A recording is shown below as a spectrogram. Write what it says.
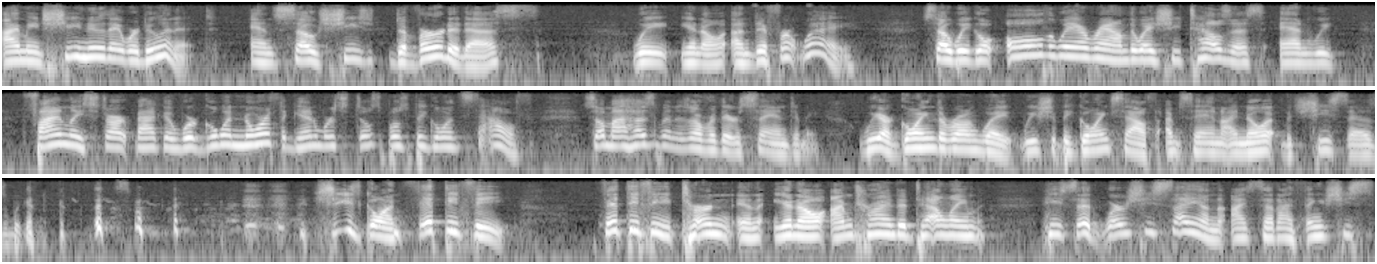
I mean, she knew they were doing it. And so she diverted us, we, you know, a different way. So we go all the way around the way she tells us, and we finally start back and we're going north again. We're still supposed to be going south. So my husband is over there saying to me, We are going the wrong way. We should be going south. I'm saying, I know it, but she says we got to go this way. She's going 50 feet. 50 feet, turn, and, you know, I'm trying to tell him. He said, Where's she saying? I said, I think she's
